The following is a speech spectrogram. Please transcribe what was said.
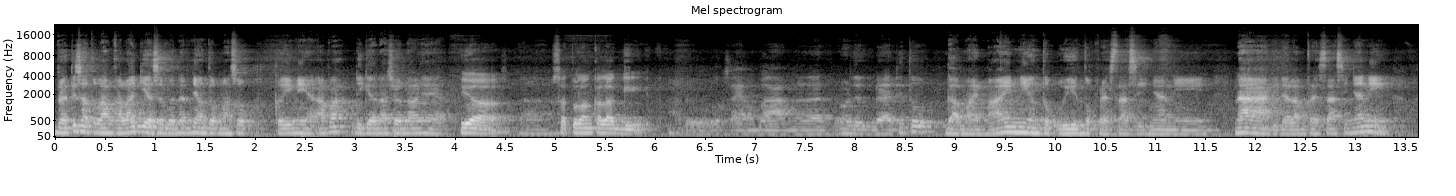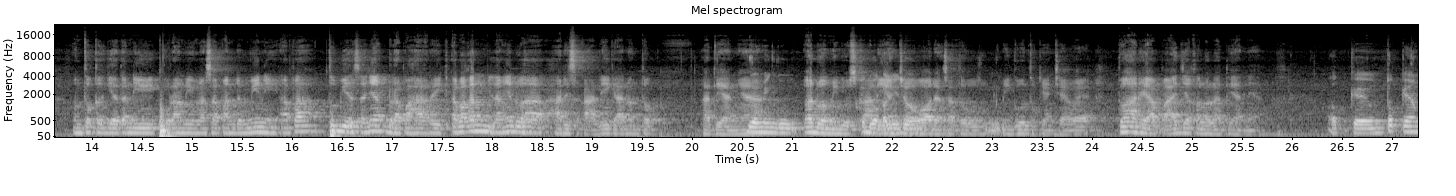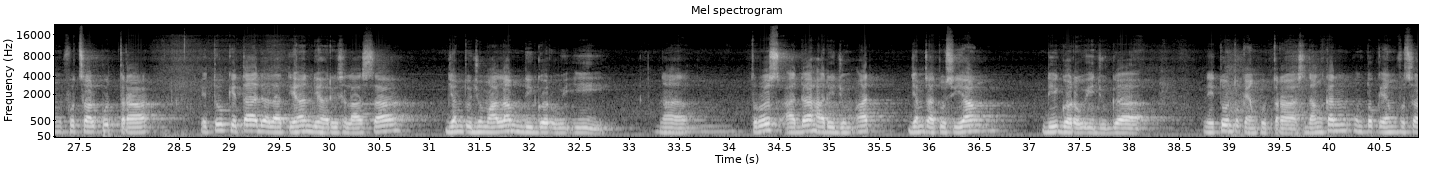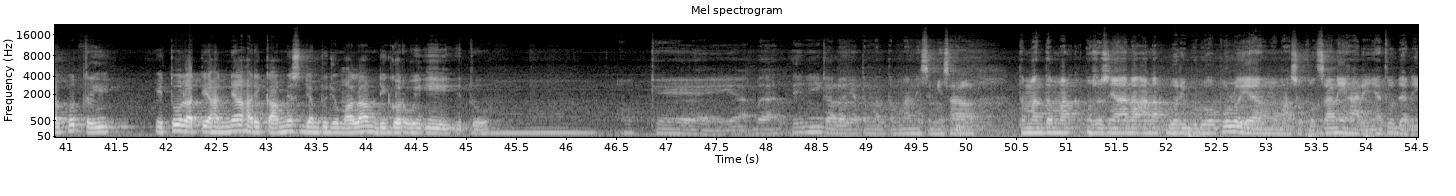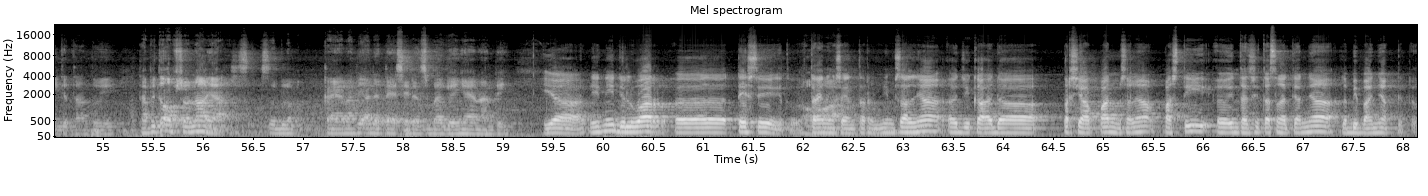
berarti satu langkah lagi ya sebenarnya untuk masuk ke ini ya apa Liga Nasionalnya ya. Iya, satu langkah lagi. Aduh, sayang banget. Oh, berarti tuh gak main-main nih untuk UI untuk prestasinya nih. Nah, di dalam prestasinya nih, untuk kegiatan di kurang di masa pandemi nih, apa tuh biasanya berapa hari? Apa kan bilangnya dua hari sekali kan untuk latihannya? Dua minggu. Oh, dua minggu sekali Kedua yang cowok dan satu minggu untuk yang cewek. Tuh hari apa aja kalau latihannya? Oke, untuk yang futsal putra itu kita ada latihan di hari Selasa jam 7 malam di Gor UI. Nah, terus ada hari Jumat jam 1 siang di Gor UI juga. Itu untuk yang putra. Sedangkan untuk yang futsal putri itu latihannya hari Kamis jam 7 malam di Gor UI itu. Oke, ya berarti nih kalau ya teman-teman nih semisal teman-teman khususnya anak-anak 2020 yang mau masuk futsal nih harinya tuh udah diketahui. Tapi itu opsional ya se- sebelum kayak nanti ada TC dan sebagainya nanti. Ya, ini di luar eh, TC gitu, Oh. training center. Misalnya eh, jika ada persiapan, misalnya pasti eh, intensitas latihannya lebih banyak gitu.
